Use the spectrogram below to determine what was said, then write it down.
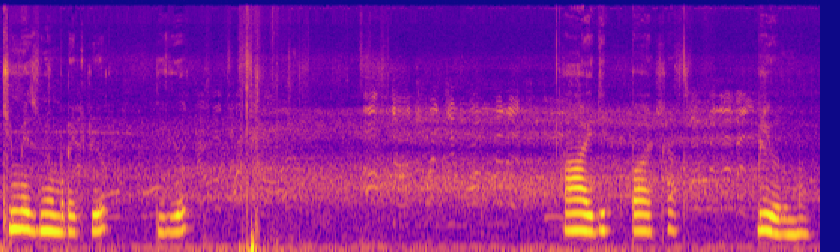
Kim ezmiyor buraya giriyor? Gidiyor. Haydi başlat. Biliyorum ben.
